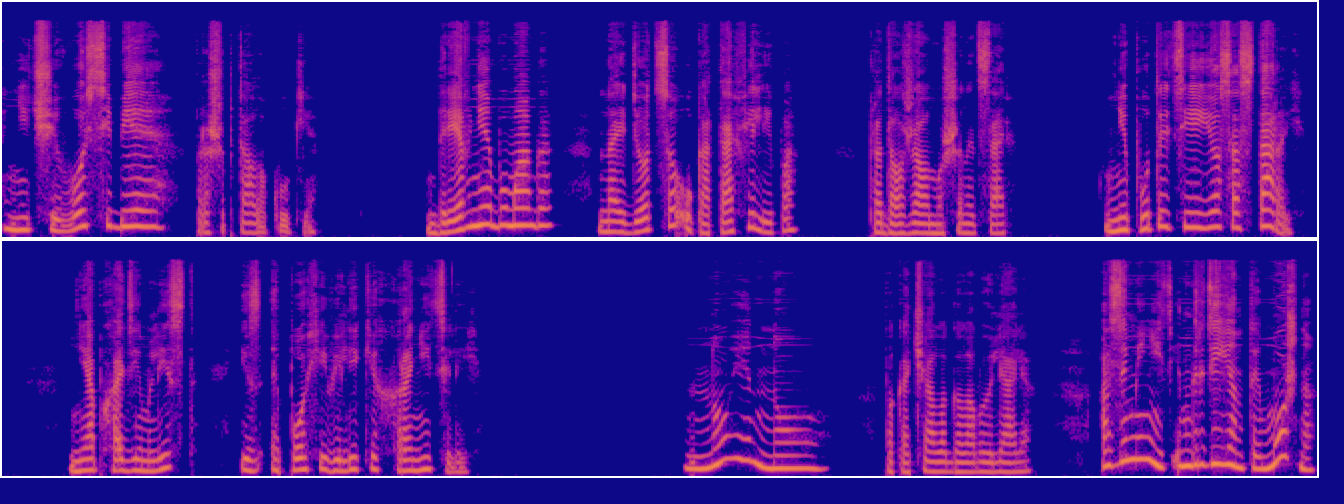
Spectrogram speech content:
ничего себе!» — прошептала Куки. «Древняя бумага найдется у кота Филиппа», — продолжал мышиный царь. «Не путайте ее со старой. Необходим лист из эпохи великих хранителей». «Ну и ну!» — покачала головой Ляля. «А заменить ингредиенты можно?»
